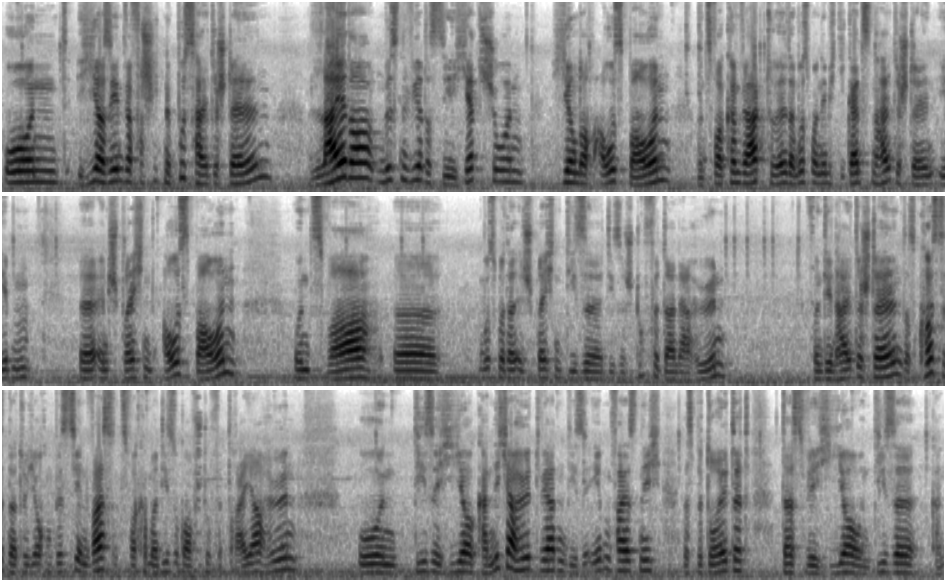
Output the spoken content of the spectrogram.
und hier sehen wir verschiedene Bushaltestellen. Leider müssen wir, das sehe ich jetzt schon, hier noch ausbauen. Und zwar können wir aktuell, da muss man nämlich die ganzen Haltestellen eben äh, entsprechend ausbauen. Und zwar äh, muss man dann entsprechend diese, diese Stufe dann erhöhen von den Haltestellen. Das kostet natürlich auch ein bisschen was. Und zwar kann man die sogar auf Stufe 3 erhöhen. Und diese hier kann nicht erhöht werden, diese ebenfalls nicht. Das bedeutet, dass wir hier und diese kann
